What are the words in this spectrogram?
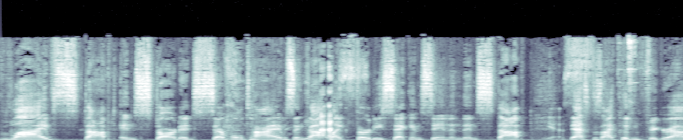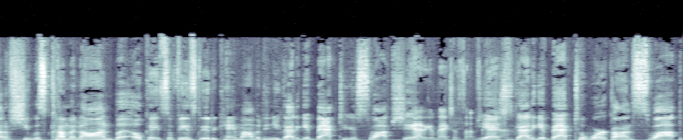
live stopped and started several times and got like 30 seconds in and then stopped. Yes. That's because I couldn't figure out if she was coming on. But okay, so Phoenix Leader came on, but then you got to get back to your swap shit. You gotta get back to subject. yeah, she's got to get back to work on swap.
